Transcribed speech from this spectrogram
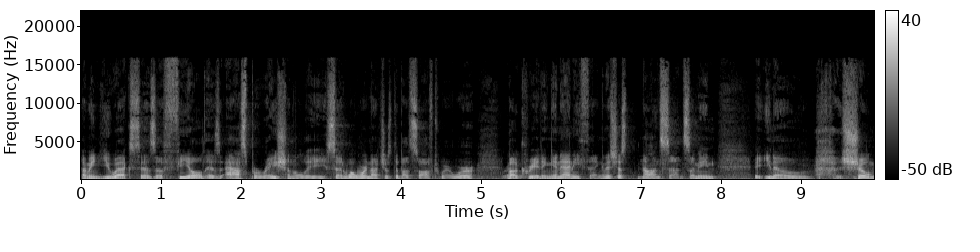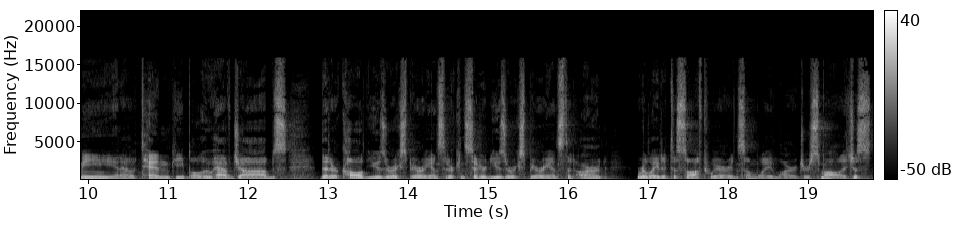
I mean, UX as a field has aspirationally said, "Well, we're not just about software; we're right. about creating in anything," and it's just nonsense. I mean, you know, show me you know ten people who have jobs that are called user experience that are considered user experience that aren't related to software in some way, large or small. It just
